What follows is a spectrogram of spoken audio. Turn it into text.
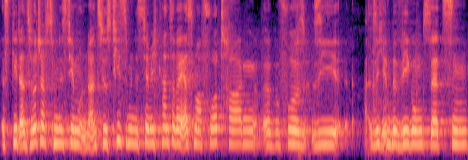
Es geht ans Wirtschaftsministerium und ans Justizministerium. Ich kann es aber erst mal vortragen, äh, bevor Sie sich in Bewegung setzen,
